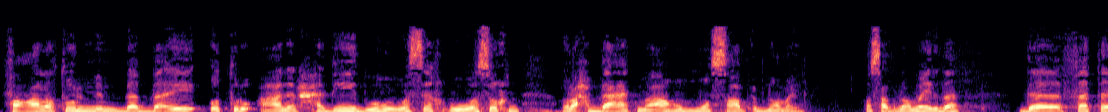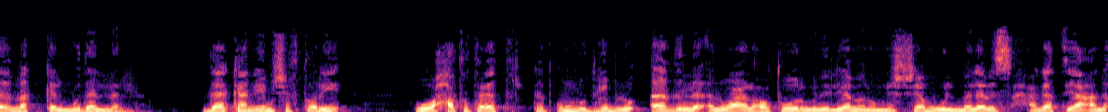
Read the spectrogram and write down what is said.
فعلى طول من باب بقى إيه؟ اطرق على الحديد وهو سخن وهو سخن. راح باعت معاهم مصعب ابن عمير. مصعب بن عمير ده ده فتى مكة المدلل. ده كان يمشي في طريق وهو حاطط عطر كانت أمه تجيب له أغلى أنواع العطور من اليمن ومن الشام والملابس حاجات يعني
